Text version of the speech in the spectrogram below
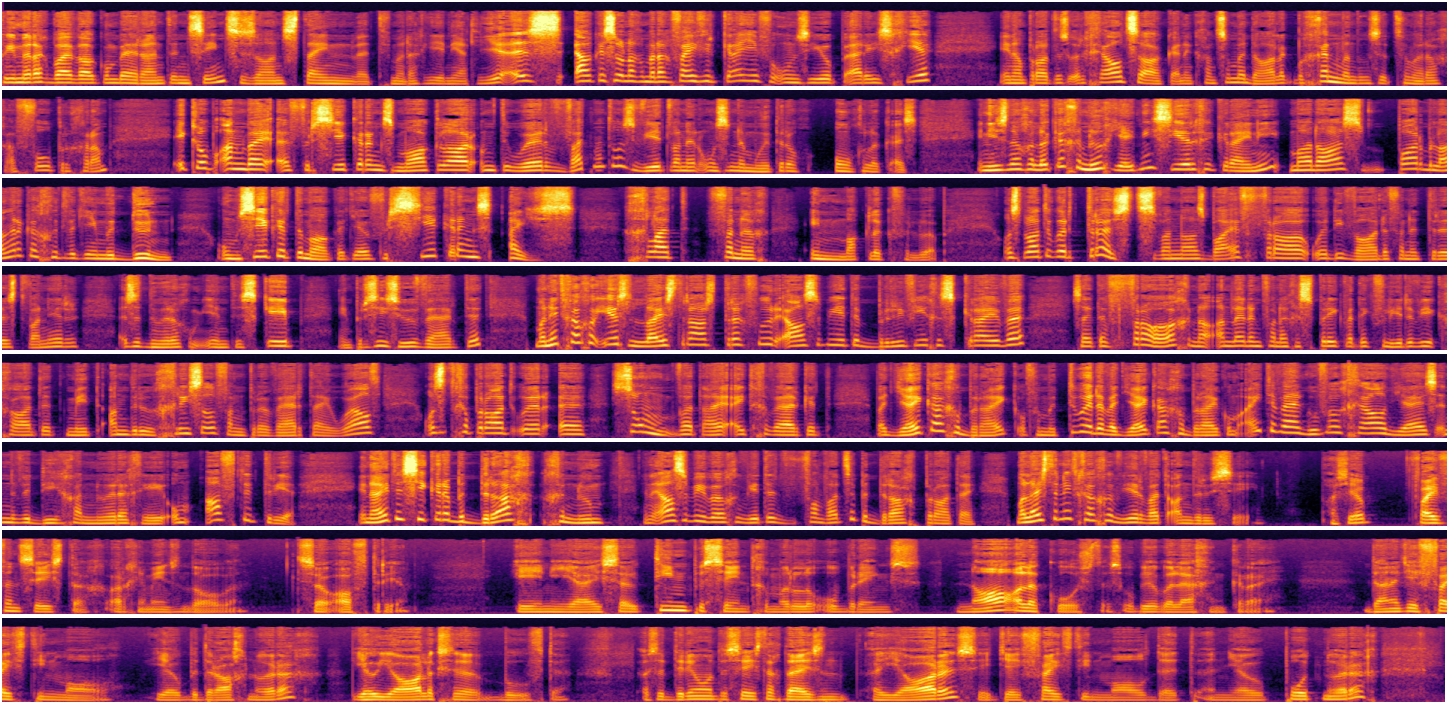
Goeiemôre baie welkom by Rand en Sent. Susan Stein wat vanmiddag hier in die ateljee is. Elke Sondagmiddag 5uur kry jy vir ons hier op RSG en dan praat ons oor geld sake en ek gaan sommer dadelik begin want ons het vanmiddag 'n vol program. Ek klop aan by 'n versekeringsmakelaar om te hoor wat moet ons weet wanneer ons in 'n motorongeluk is. En jy's nou gelukkig genoeg, jy het nie seer gekry nie, maar daar's 'n paar belangrike goed wat jy moet doen om seker te maak dat jou versekeringseis glad, vinnig en maklik verloop. Ons praat ook oor trusts want daar's baie vrae oor die waarde van 'n trust. Wanneer is dit nodig om een te skep en presies hoe werk dit? Maar net gou-gou eers luisteraars terugvoer. Elsabie het 'n briefie geskrywe. Sy het 'n vraag na aanleiding van 'n gesprek wat ek verlede week gehad het met Andrew Griesel van Proverty Wealth. Ons het gepraat oor 'n som wat hy uitgewerk het wat jy kan gebruik of 'n metode wat jy kan gebruik om uit te werk hoeveel geld jy as individu gaan nodig hê om af te tree. En hy het 'n sekere bedrag genoem en Elsabie wou geweet het van watter bedrag praat hy. Maar luister net gou-gou weer wat Andrew sê. As jy op 65 argumente dalwe sou aftree en jy sou 10% gemiddelde opbrengs na alle kostes op jou belegging kry, dan het jy 15 maal jou bedrag nodig, jou jaarlikse behoefte. As dit 360 000 'n jaar is, het jy 15 maal dit in jou pot nodig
